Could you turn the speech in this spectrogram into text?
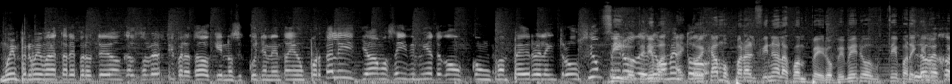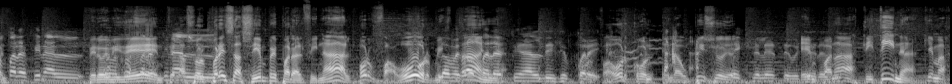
Muy, pero muy buenas tardes para usted, don Carlos Alberto, y para todos quienes nos escuchan en Portal Portales. Llevamos ahí de inmediato con, con, Juan Pedro en la introducción, sí, pero lo, tenemos, momento... lo dejamos para el final a Juan Pedro. Primero usted para que Lo mejor para el final. Pero evidente, la sorpresa siempre es para el final. Por favor, me Lo mejor para el final, dicen por ahí. Por favor, con el auspicio de Excelente, empanadas titina. ¿Qué más?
